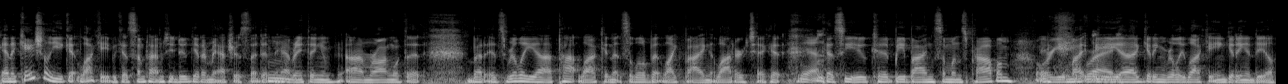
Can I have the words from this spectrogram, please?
and occasionally you get lucky because sometimes you do get a mattress that didn't mm. have anything um, wrong with it. But it's really uh, potluck, and it's a little bit like buying a lottery ticket yeah. because you could be buying someone's problem, or you might right. be uh, getting really lucky and getting a deal.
